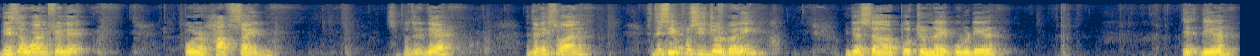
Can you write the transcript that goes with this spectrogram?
This is a one fillet or half side. So put it there. And the next one, it's the same procedure, buddy. You just uh, put your knife over there. There.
